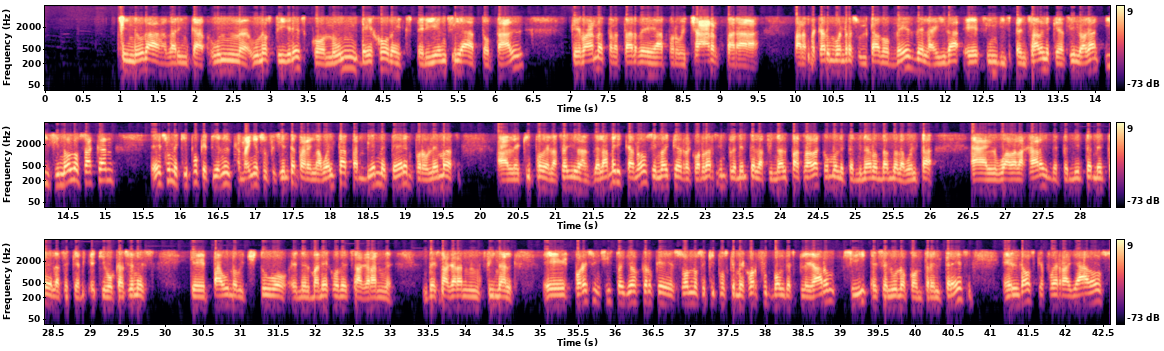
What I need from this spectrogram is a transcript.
Sin duda, Darinka, unos Tigres con un dejo de experiencia total que van a tratar de aprovechar para, para sacar un buen resultado desde la ida. Es indispensable que así lo hagan. Y si no lo sacan, es un equipo que tiene el tamaño suficiente para en la vuelta también meter en problemas al equipo de las Águilas del América, ¿no? Si no hay que recordar simplemente la final pasada, cómo le terminaron dando la vuelta al Guadalajara, independientemente de las equivocaciones que Paunovic tuvo en el manejo de esa gran de esa gran final. Eh, por eso insisto, yo creo que son los equipos que mejor fútbol desplegaron. Sí, es el uno contra el tres. El dos que fue Rayados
